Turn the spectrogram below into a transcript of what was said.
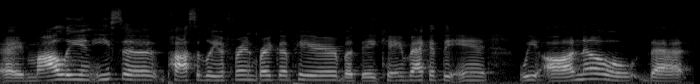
hey, Molly and Issa possibly a friend breakup here, but they came back at the end. We all know that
